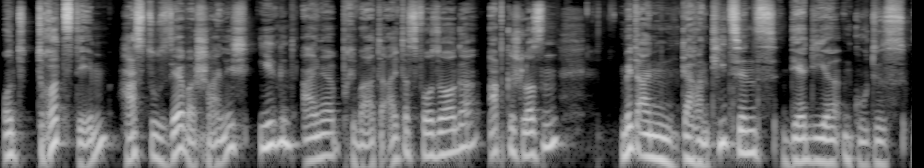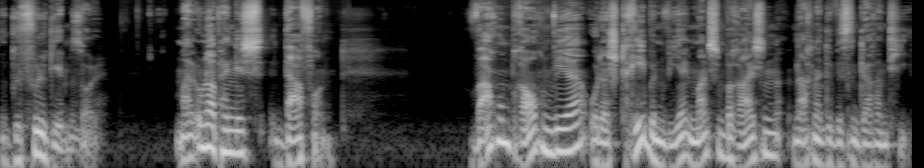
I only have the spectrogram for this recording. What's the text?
Und trotzdem hast du sehr wahrscheinlich irgendeine private Altersvorsorge abgeschlossen mit einem Garantiezins, der dir ein gutes Gefühl geben soll. Mal unabhängig davon. Warum brauchen wir oder streben wir in manchen Bereichen nach einer gewissen Garantie?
